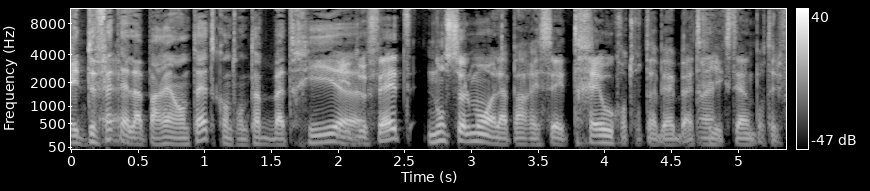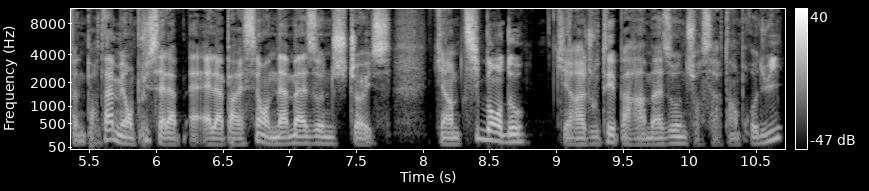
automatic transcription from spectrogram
Mais de fait, Euh, elle apparaît en tête quand on tape batterie. Et euh, de fait, non seulement elle apparaissait très haut quand on tapait batterie Ouais. externe pour téléphone portable, mais en plus elle apparaissait en Amazon's Choice, qui est un petit bandeau qui est rajouté par Amazon sur certains produits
